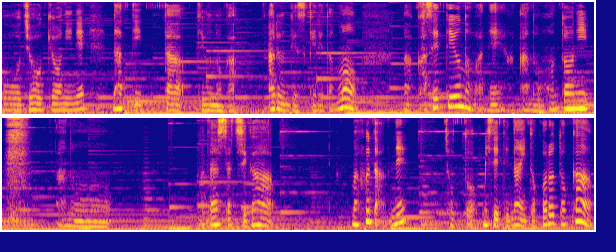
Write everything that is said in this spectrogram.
こう状況に、ね、なっていったっていうのがあるんですけれども、まあ、風っていうのはねあの本当にあの私たちが、まあ、普段ねちょっと見せてないところとか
